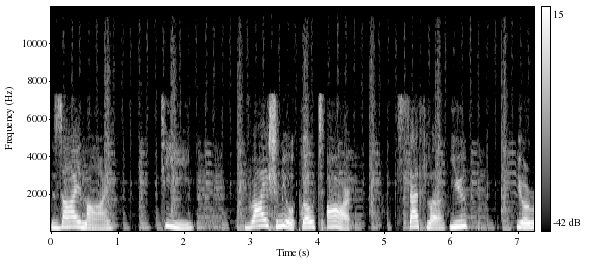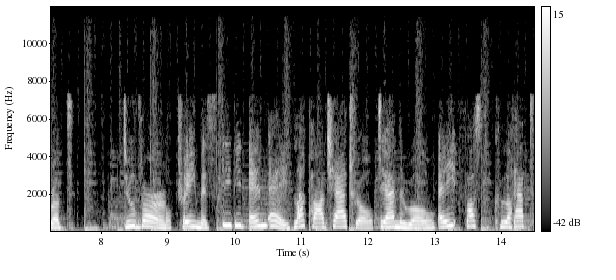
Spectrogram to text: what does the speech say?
Xyli T Boat R Sattler U Europe Duver Tramis DDMA Lakpa Chatro General A Fast Clapt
